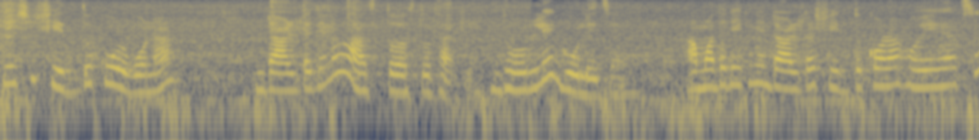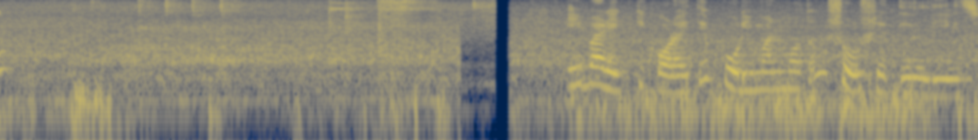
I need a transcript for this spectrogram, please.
বেশি সেদ্ধ করব না। ডালটা যেন আস্তে আস্তে থাকে, ধরলে গলে যায়। আমাদের এখানে ডালটা সিদ্ধ করা হয়ে গেছে। এবার একটি কড়াইতে পরিমাণ মতন সর্ষের তেল দিয়েছি।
